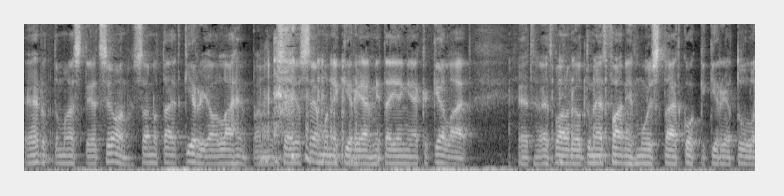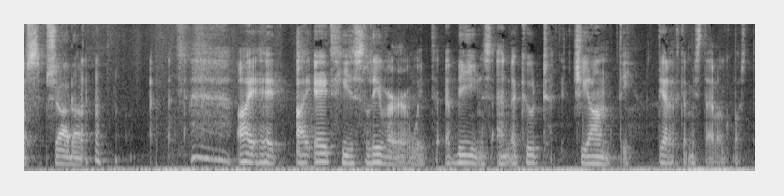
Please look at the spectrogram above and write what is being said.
Ehdottomasti, että se on. Sanotaan, että kirja on lähempää, mutta se ei ole semmoinen kirja, mitä jengi ehkä kelaa, että että et valveutuneet fanit muistaa, että kokkikirja tulos. Shout out. I ate, I ate his liver with beans and a good Chianti. Tiedätkö mistä elokuvasta?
